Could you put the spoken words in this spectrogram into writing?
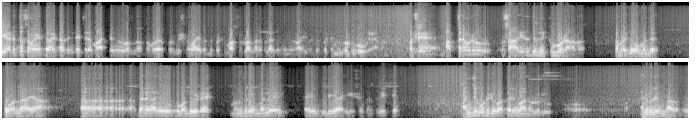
ഈ അടുത്ത സമയത്തായിട്ട് അതിന്റെ ചില മാറ്റങ്ങൾ വന്ന് നമ്മൾ പെർമിഷനുമായി ബന്ധപ്പെട്ട് മാസ്റ്റർ പ്ലാൻ നടപ്പിലാക്കുന്നതിനുമായി ബന്ധപ്പെട്ട് മുന്നോട്ട് പോവുകയാണ്. പക്ഷേ ഒരു സാഹചര്യത്തിൽ നിൽക്കുമ്പോഴാണ് നമ്മുടെ ഗവൺമെന്റ് ഗവൺമെന്റായ ധനകാര്യ വകുപ്പ് മന്ത്രിയുടെ മന്ത്രി എം എൽ എ കൂടിയ ഈ ക്ഷേത്രത്തിലേക്ക് അഞ്ചു കോടി രൂപ തരുവാനുള്ളൊരു അനുമതി ഉണ്ടാകുന്നത്.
